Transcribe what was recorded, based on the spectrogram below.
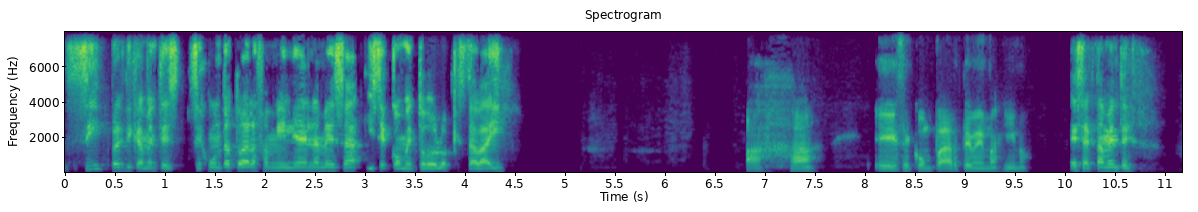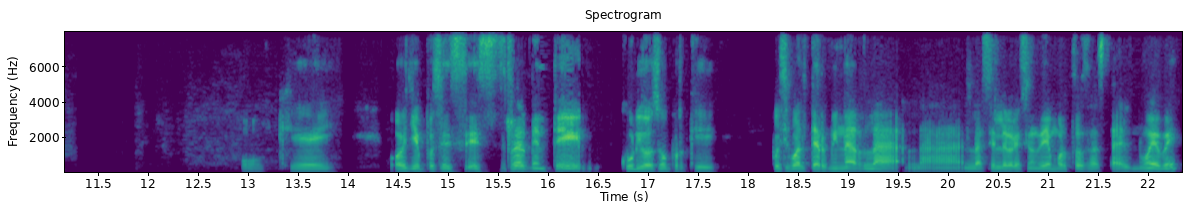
Sí, prácticamente se junta toda la familia en la mesa y se come todo lo que estaba ahí. Ajá. Eh, se comparte, me imagino. Exactamente. Ok. Oye, pues es, es realmente curioso porque, pues igual terminar la, la, la celebración de Día de Muertos hasta el 9,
